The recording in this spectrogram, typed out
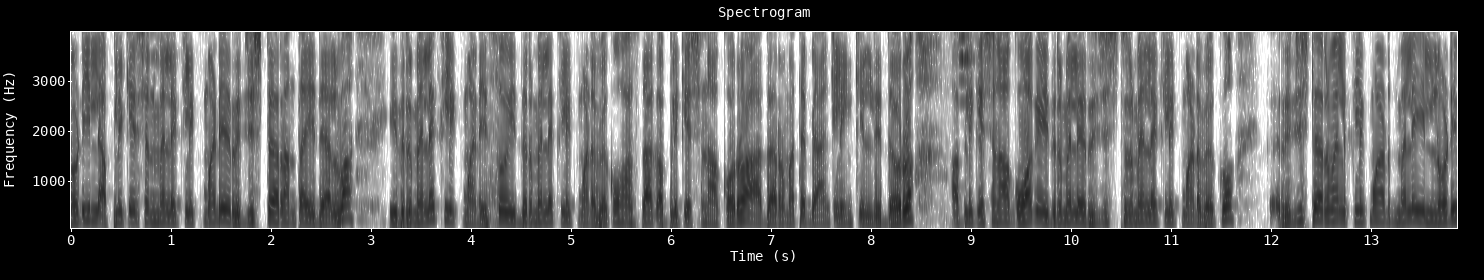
ನೋಡಿ, ಇಲ್ಲಿ ಅಪ್ಲಿಕೇಶನ್ ಮೇಲೆ ಕ್ಲಿಕ್ ಮಾಡಿ ರಿಜಿಸ್ಟರ್ ಅಂತ ಇದೆ ಅಲ್ವಾ? ಇದ್ರ ಮೇಲೆ ಕ್ಲಿಕ್ ಮಾಡಿ. ಸೊ ಇದ್ರ ಮೇಲೆ ಕ್ಲಿಕ್ ಮಾಡಬೇಕು. ಹೊಸದಾಗಿ ಅಪ್ಲಿಕೇಶನ್ ಹಾಕೋರು ಆಧಾರ್ ಮತ್ತು ಬ್ಯಾಂಕ್ ಲಿಂಕ್ ಇಲ್ದಿದ್ದವರು ಅಪ್ಲಿಕೇಶನ್ ಹಾಕುವಾಗ ಇದ್ರ ಮೇಲೆ ರಿಜಿಸ್ಟರ್ ಮೇಲೆ ಕ್ಲಿಕ್ ಮಾಡಬೇಕು. ರಿಜಿಸ್ಟರ್ ಮೇಲೆ ಕ್ಲಿಕ್ ಮಾಡಿದ್ಮೇಲೆ ಇಲ್ಲಿ ನೋಡಿ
